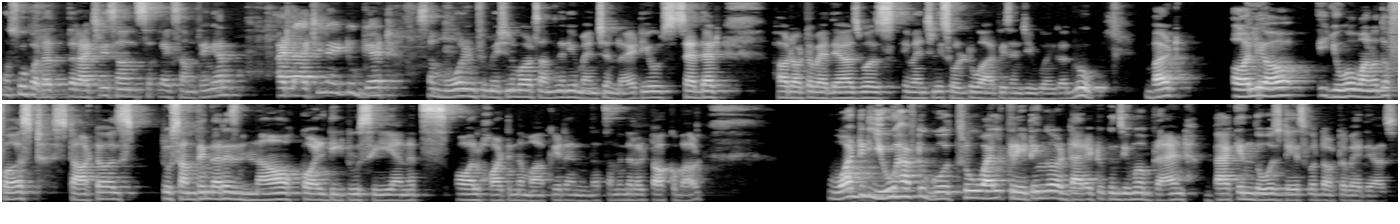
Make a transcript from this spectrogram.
Oh, super. That that actually sounds like something. And I'd actually like to get some more information about something that you mentioned, right? You said that how Dr. Vaidya's was eventually sold to RP Sanjiv Goenka Group. But earlier, you were one of the first starters to something that is now called D2C, and it's all hot in the market, and that's something that I'll talk about. What did you have to go through while creating a direct to consumer brand back in those days for Dr. Vaidya's?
